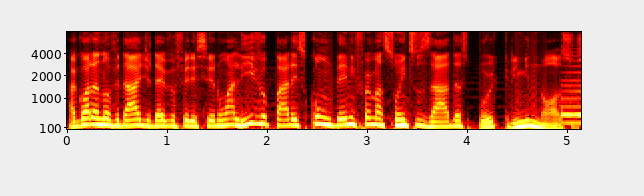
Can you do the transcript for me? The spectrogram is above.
Agora a novidade deve oferecer um alívio para esconder informações usadas por criminosos.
